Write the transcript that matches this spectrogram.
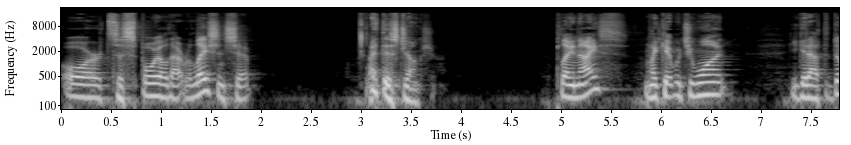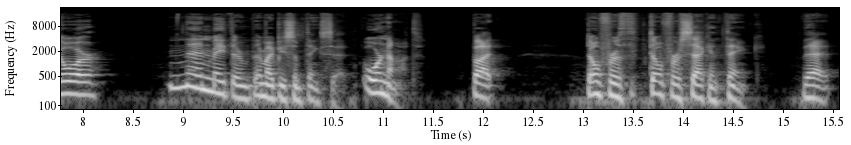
or to spoil that relationship at this juncture. Play nice, might get what you want, you get out the door, and then may, there, there might be some things said or not. But don't for, don't for a second think that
